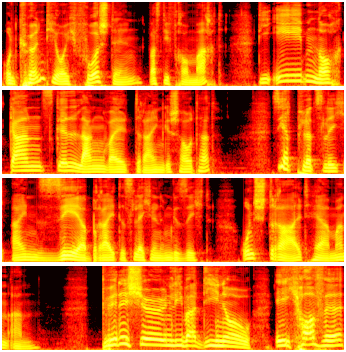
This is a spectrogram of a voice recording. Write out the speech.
Und könnt ihr euch vorstellen, was die Frau macht, die eben noch ganz gelangweilt reingeschaut hat? Sie hat plötzlich ein sehr breites Lächeln im Gesicht und strahlt Hermann an. Bitteschön, lieber Dino. Ich hoffe,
